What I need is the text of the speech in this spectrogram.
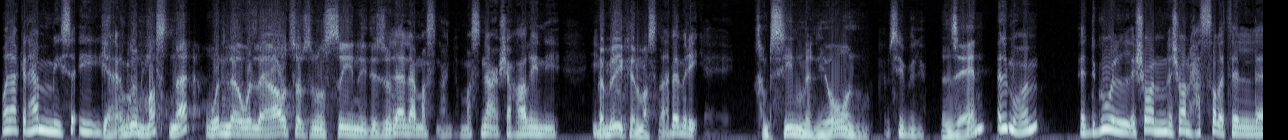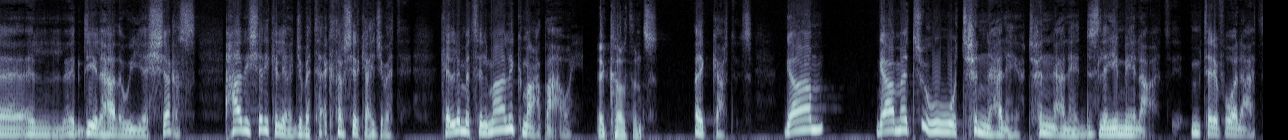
ولكن هم يس... يعني عندهم مصنع ولا ولا اوت من الصين يدزون؟ لا لا مصنع. عندهم مصنع وشغالين ي- بأمريكا المصنع؟ بأمريكا. 50 مليون. 50 مليون. زين المهم تقول شلون شلون حصلت ال- ال- ال deal هذا ويا الشخص؟ هذه الشركة اللي عجبتها أكثر شركة عجبتها كلمت المالك ما اعطاها وجه Cartons. Cartons. قام قامت وتحن عليه تحن عليه تدز له إيميلات تليفونات.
